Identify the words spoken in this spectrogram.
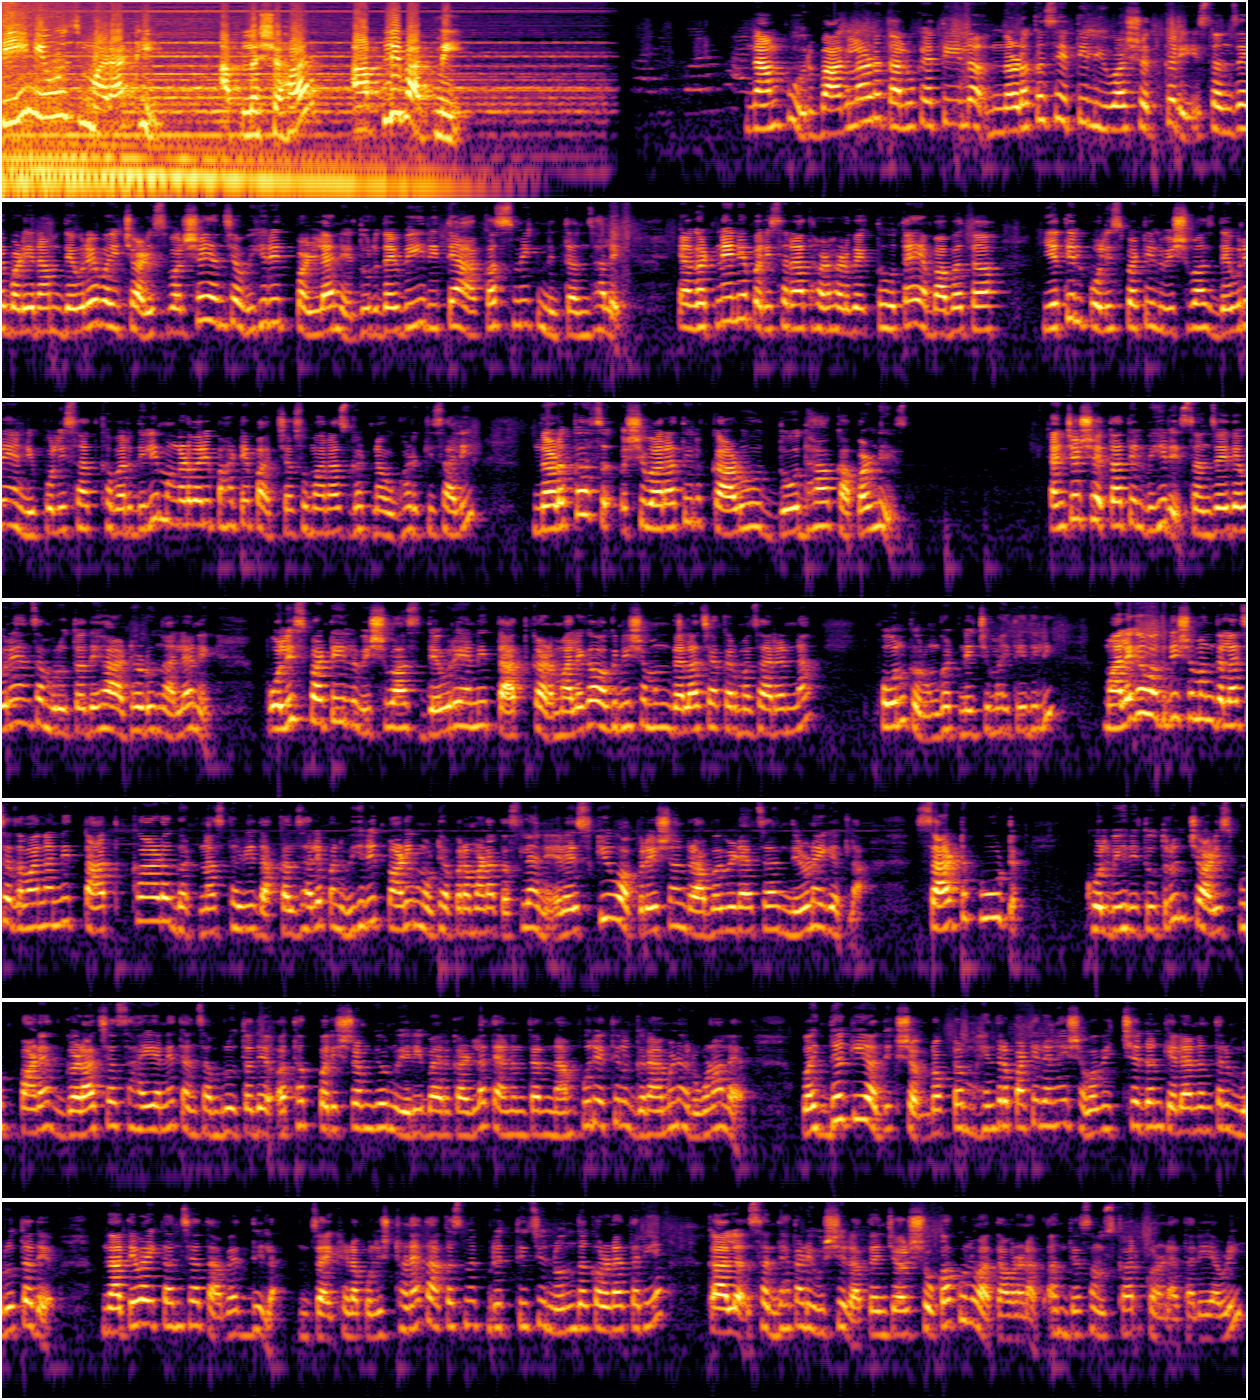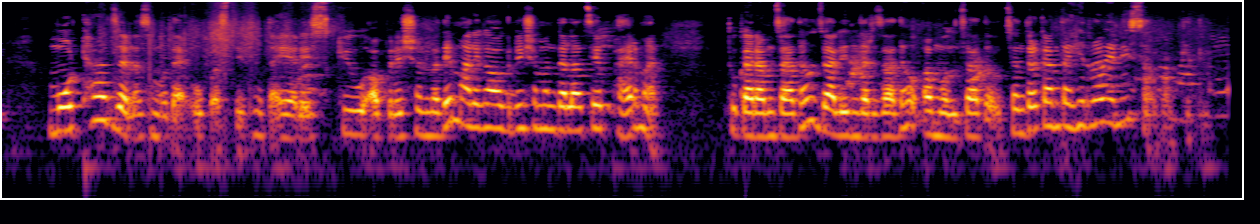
D news Marathi आपलं शहर आपली बातमी. नामपूर बागलाड तालुक्यातील नडकस येथील युवा शेतकरी संजय बळीराम देवरे वय चाळीस वर्ष यांच्या विहिरीत पडल्याने दुर्दैवीरित्या आकस्मिक निधन झाले. या घटनेने परिसरात हळहळ व्यक्त होत आहे. याबाबत येथील पोलीस पाटील विश्वास देवरे यांनी पोलिसात खबर दिली. मंगळवारी पहाटे पाचच्या सुमारास घटना उघडकीस आली. नडकस शिवारातील काळू दोधा कापडणीस त्यांच्या शेतातील विहिरीत संजय देवरे यांचा मृतदेह आढळून आल्याने पोलीस पाटील विश्वास देवरे यांनी तात्काळ मालेगाव अग्निशमन दलाच्या कर्मचाऱ्यांना फोन करून घटनेची माहिती दिली. मालेगाव अग्निशमन दलाच्या जवानांनी तात्काळ घटनास्थळी दाखल झाले पण विहिरीत पाणी मोठ्या प्रमाणात असल्याने रेस्क्यू ऑपरेशन राबविण्याचा निर्णय घेतला. साठ फूट खोल विहिरीत उतरून चाळीस फूट पाण्यात गडाच्या सहाय्याने त्यांचा मृतदेह अथक परिश्रम घेऊन विहिरीबाहेर काढला. त्यानंतर नागपूर येथील ग्रामीण रुग्णालयात वैद्यकीय अधीक्षक डॉक्टर महेंद्र पाटील यांनी शवविच्छेदन केल्यानंतर मृतदेह नातेवाईकांच्या ताब्यात दिला. जायखेडा पोलीस ठाण्यात आकस्मिक मृत्यूची नोंद करण्यात आली आहे. काल संध्याकाळी उशिरा त्यांच्यावर शोकाकुल वातावरणात अंत्यसंस्कार करण्यात आले. यावेळी मोठा जनसमुदाय उपस्थित होता. या रेस्क्यू ऑपरेशनमध्ये मालेगाव अग्निशमन दलाचे फायरमॅन तुकाराम जाधव जालिंदर जाधव अमोल जाधव चंद्रकांत हिरराव यांनी सहभाग घेतला.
